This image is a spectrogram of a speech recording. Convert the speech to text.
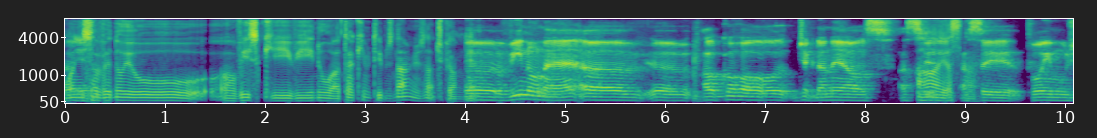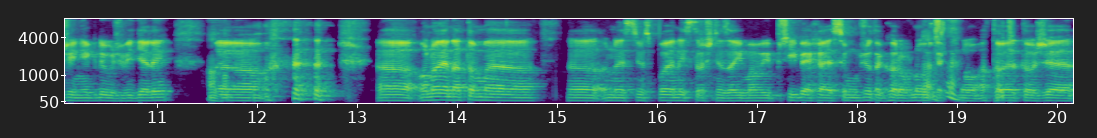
Oni se věnují whisky, vínu a takým tým známým značkám, ne? Uh, vínu ne, alkohol, Jack Daniels, asi, Aha, asi tvoji muži někdy už viděli. Uh, ono je na tom, uh, ono je s tím spojený strašně zajímavý příběh a jestli můžu, tak ho rovnou řeknu. A to je to, že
